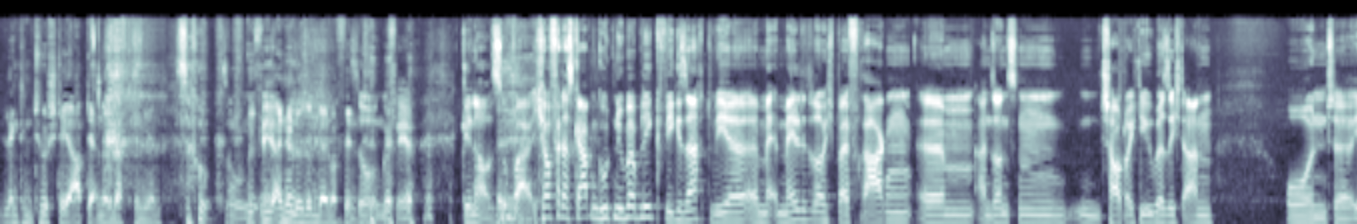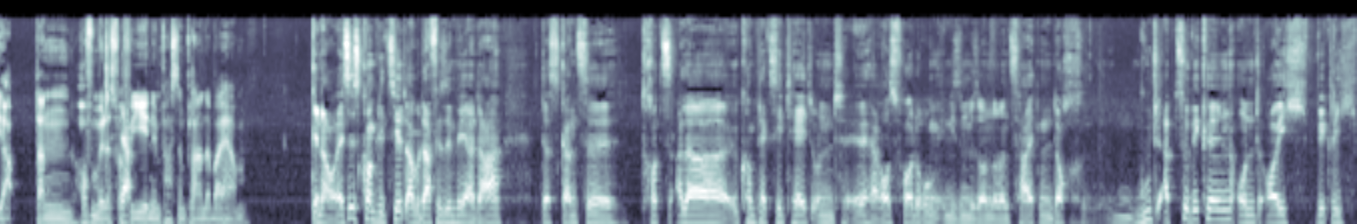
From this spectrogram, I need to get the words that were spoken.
lenkt den Türsteher ab, der andere darf trainieren. So, so ungefähr. Irgendeine Lösung werden wir finden. So ungefähr. Genau, super. Ich hoffe, das gab einen guten Überblick. Wie gesagt, wir äh, meldet euch bei Fragen. Ähm, ansonsten schaut euch die Übersicht an. Und äh, ja, dann hoffen wir, dass wir Ja. für jeden den passenden Plan dabei haben. Genau, es ist kompliziert, aber dafür sind wir ja da, das Ganze trotz aller Komplexität und äh, Herausforderungen in diesen besonderen Zeiten doch gut abzuwickeln und euch wirklich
